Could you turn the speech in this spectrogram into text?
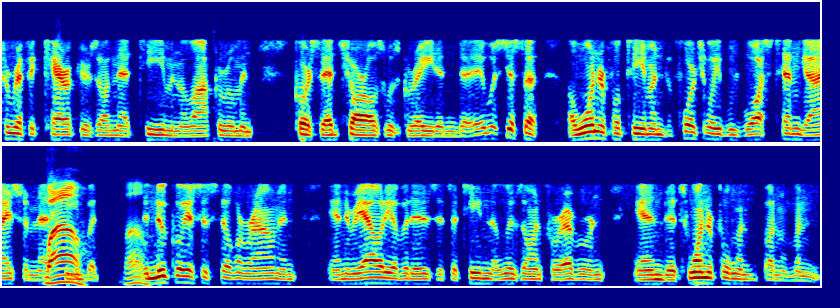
terrific characters on that team in the locker room. And of course, Ed Charles was great, and uh, it was just a, a wonderful team. And unfortunately, we've lost ten guys from that wow. team, but wow. the nucleus is still around, and and the reality of it is, it's a team that lives on forever, and and it's wonderful when when, when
